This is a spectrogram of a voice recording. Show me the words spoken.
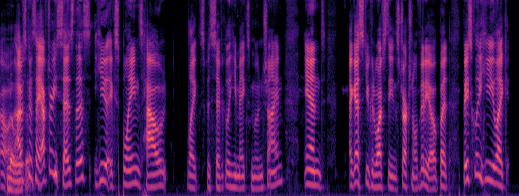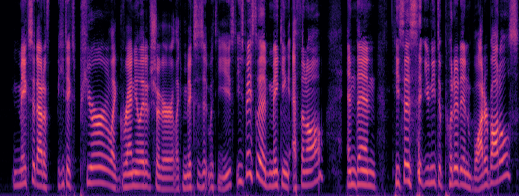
oh no, I was gonna say after he says this, he explains how like specifically he makes moonshine and I guess you could watch the instructional video, but basically he like makes it out of he takes pure like granulated sugar, like mixes it with yeast. He's basically like making ethanol and then he says that you need to put it in water bottles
